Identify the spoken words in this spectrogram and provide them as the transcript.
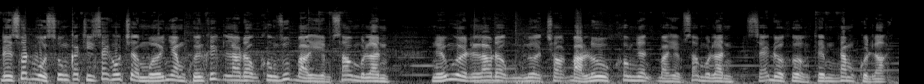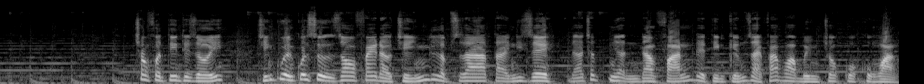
Đề xuất bổ sung các chính sách hỗ trợ mới nhằm khuyến khích lao động không rút bảo hiểm sau một lần – nếu người lao động lựa chọn bảo lưu không nhận bảo hiểm xã hội một lần sẽ được hưởng thêm 5 quyền lợi. Trong phần tin thế giới, chính quyền quân sự do phe đảo chính lập ra tại Niger đã chấp nhận đàm phán để tìm kiếm giải pháp hòa bình cho cuộc khủng hoảng.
